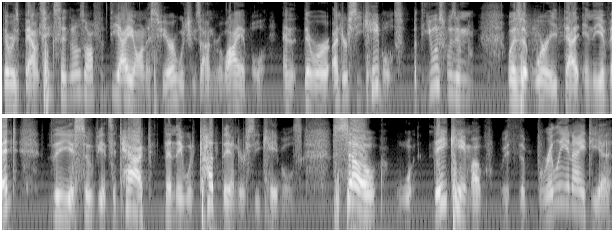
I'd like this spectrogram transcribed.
There was bouncing signals off of the ionosphere, which was unreliable, and there were undersea cables. But the U.S. was in, was worried that in the event the Soviets attacked, then they would cut the undersea cables. So they came up with the brilliant idea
